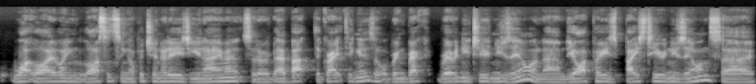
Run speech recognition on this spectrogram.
white labeling, licensing opportunities, you name it. Sort of, uh, but the great thing is it will bring back revenue to New Zealand. Um, the IP is based here in New Zealand, so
